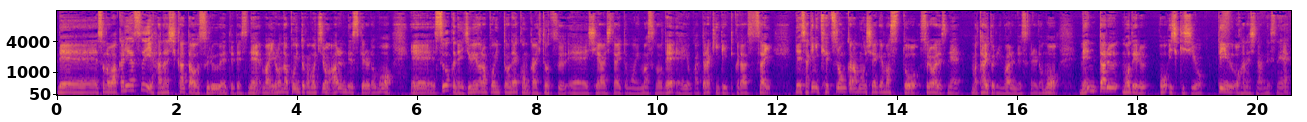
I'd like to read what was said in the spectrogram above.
で、その分かりやすい話し方をする上でですね、まあいろんなポイントがもちろんあるんですけれども、えー、すごくね、重要なポイントをね、今回一つ、えー、シェアしたいと思いますので、えー、よかったら聞いていってください。で、先に結論から申し上げますと、それはですね、まあタイトルにもあるんですけれども、メンタルモデルを意識しようっていうお話なんですね。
